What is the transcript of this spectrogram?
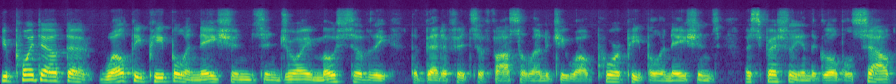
You point out that wealthy people and nations enjoy most of the, the benefits of fossil energy, while poor people and nations, especially in the global south,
